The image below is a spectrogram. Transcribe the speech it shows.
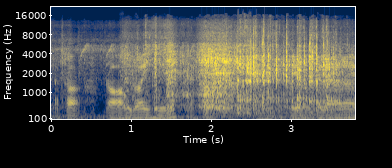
แล้วก็รองด้วยหินนะครับเทลงไปเลย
